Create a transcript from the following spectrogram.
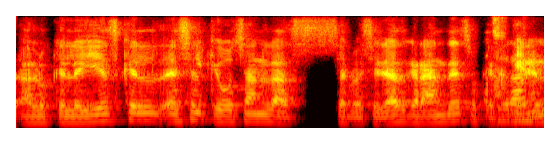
a lo que leí es que es el que usan las cervecerías grandes o que tienen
